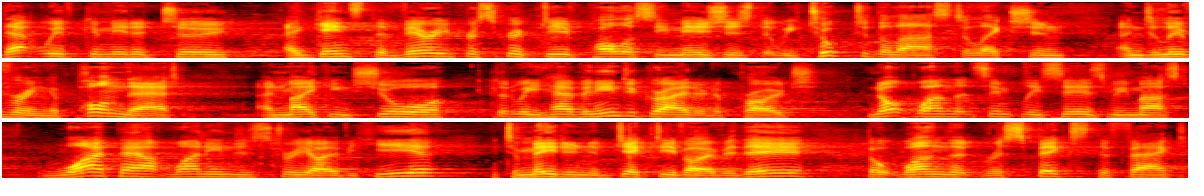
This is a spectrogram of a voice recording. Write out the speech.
that we've committed to against the very prescriptive policy measures that we took to the last election and delivering upon that and making sure that we have an integrated approach, not one that simply says we must wipe out one industry over here to meet an objective over there, but one that respects the fact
